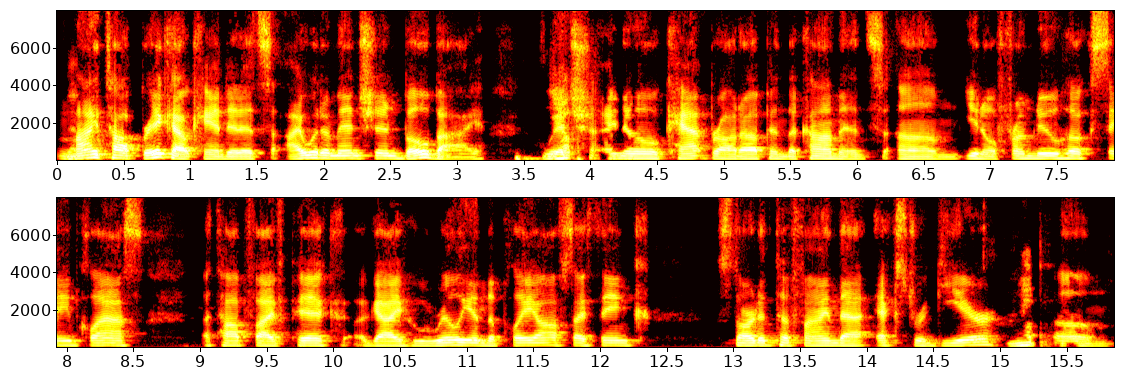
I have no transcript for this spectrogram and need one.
my top breakout candidates, I would have mentioned Bobai, which yep. I know Kat brought up in the comments. Um, you know, from Newhook, same class, a top five pick, a guy who really in the playoffs, I think, started to find that extra gear. Yep. Um,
